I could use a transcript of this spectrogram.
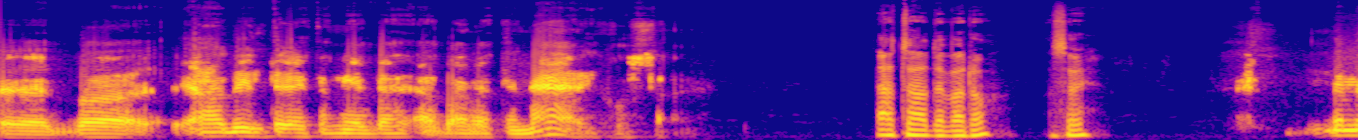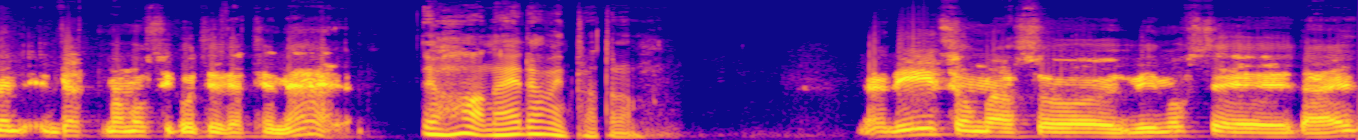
eh, var, jag hade inte räknat med vad en veterinär kostar. Att du hade vadå? Vad sa du? Nej, men man måste gå till veterinären. Jaha, nej det har vi inte pratat om. Nej, det är som alltså, vi måste, det här,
